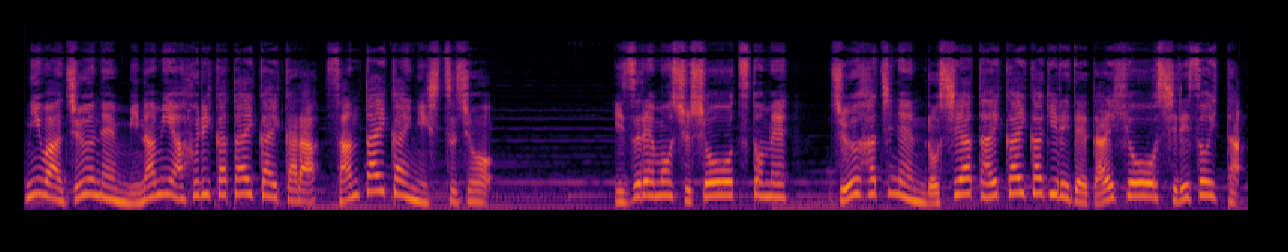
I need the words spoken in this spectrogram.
には10年南アフリカ大会から3大会に出場。いずれも首相を務め、18年ロシア大会限りで代表を退いた。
